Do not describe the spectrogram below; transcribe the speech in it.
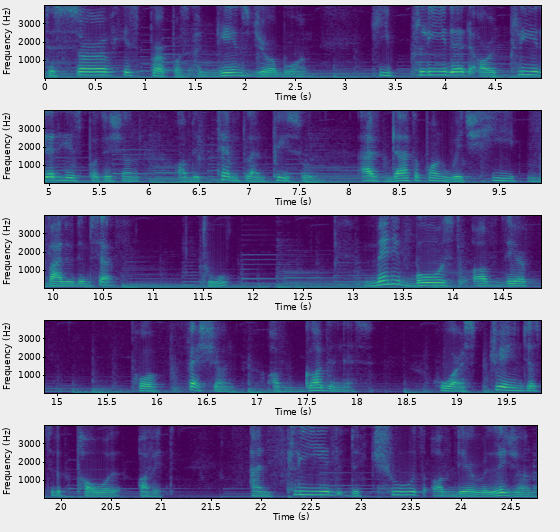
to serve his purpose against Jeroboam, he pleaded or pleaded his position of the temple and priesthood as that upon which he valued himself. Two, many boast of their profession of godliness who are strangers to the power of it and plead the truth of their religion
